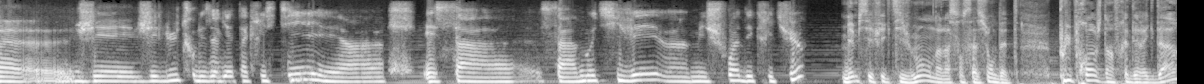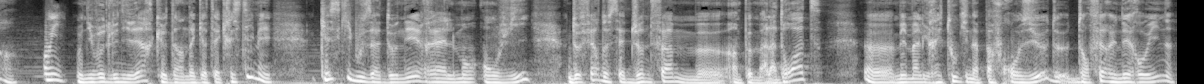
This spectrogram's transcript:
Euh, j'ai lu tous les Agatha Christie et, euh, et ça, ça a motivé euh, mes choix d'écriture. Même si effectivement on a la sensation d'être plus proche d'un Frédéric Dard oui. au niveau de l'univers que d'un Agatha Christie, mais qu'est-ce qui vous a donné réellement envie de faire de cette jeune femme euh, un peu maladroite, euh, mais malgré tout qui n'a pas froid aux yeux, d'en faire une héroïne,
